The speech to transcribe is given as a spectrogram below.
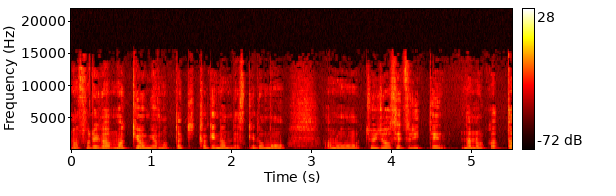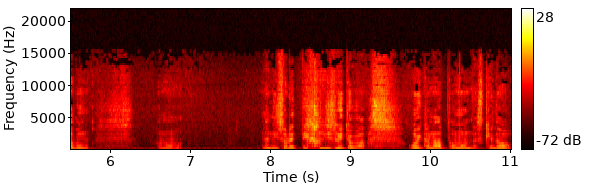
まあ、それがま興味を持ったきっかけなんですけどもあの中上設理って何なのか多分あの何それって感じの人が多いかなと思うんですけど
